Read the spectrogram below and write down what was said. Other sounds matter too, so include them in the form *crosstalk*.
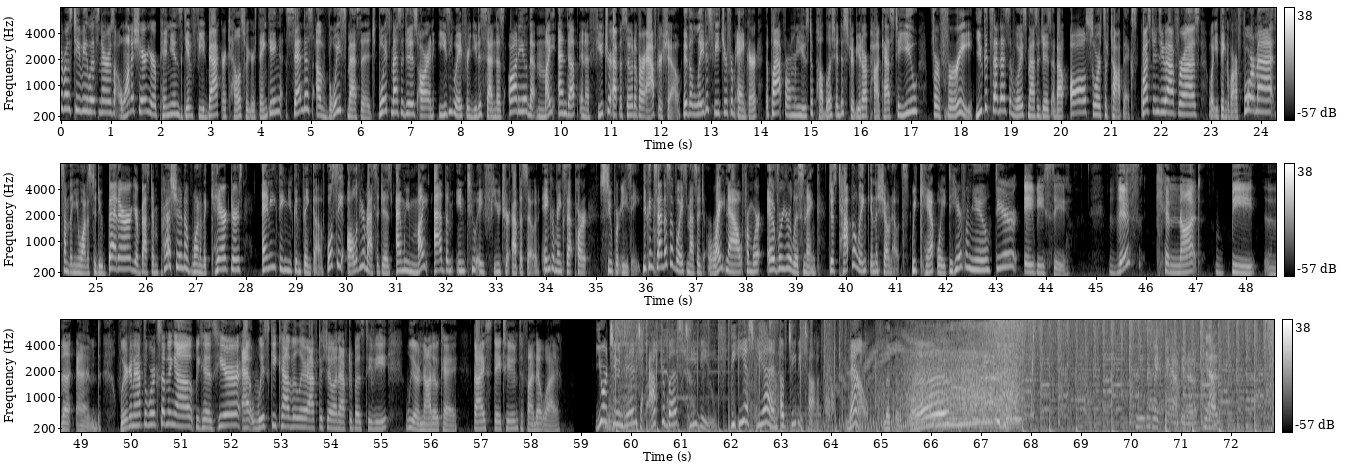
AfterBuzz TV listeners, want to share your opinions, give feedback, or tell us what you're thinking? Send us a voice message. Voice messages are an easy way for you to send us audio that might end up in a future episode of our after show. They're the latest feature from Anchor, the platform we use to publish and distribute our podcast to you for free. You could send us voice messages about all sorts of topics. Questions you have for us, what you think of our format, something you want us to do better, your best impression of one of the characters, anything you can think of. We'll see all of your messages and we might add them into a future episode. Anchor makes that part super easy. You can send us a voice message right now from wherever you're listening. Just tap the link in the show notes. We can't wait to hear from you. Dear ABC, this cannot be the end. We're gonna have to work something out because here at Whiskey Cavalier After Show on AfterBuzz TV, we are not okay. Guys, stay tuned to find out why. You're tuned in to AfterBuzz TV, the ESPN of TV talk. Now, let the buzz begin. Music makes me happy though. Yeah.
